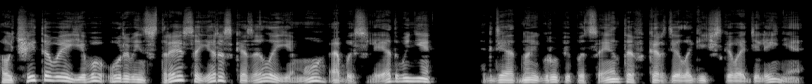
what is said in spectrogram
Учитывая его уровень стресса, я рассказала ему об исследовании, где одной группе пациентов кардиологического отделения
